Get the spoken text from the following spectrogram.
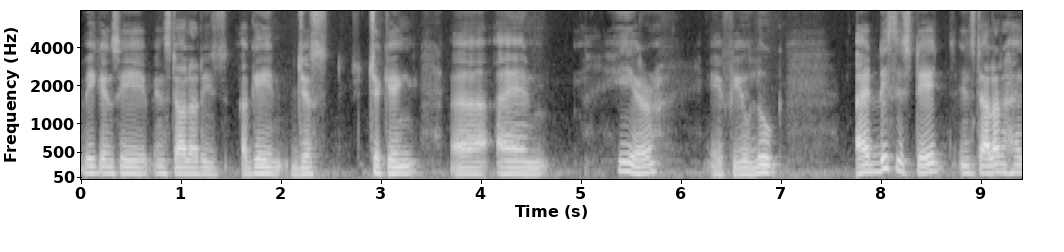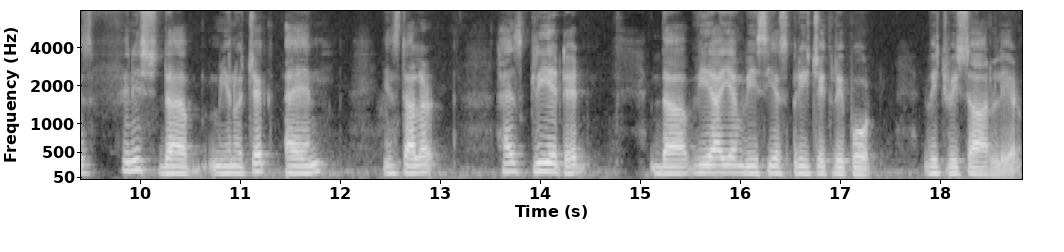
We can see installer is again just checking uh, and here if you look at this stage installer has finished the you know check and installer has created the VIM VCS pre-check report which we saw earlier.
